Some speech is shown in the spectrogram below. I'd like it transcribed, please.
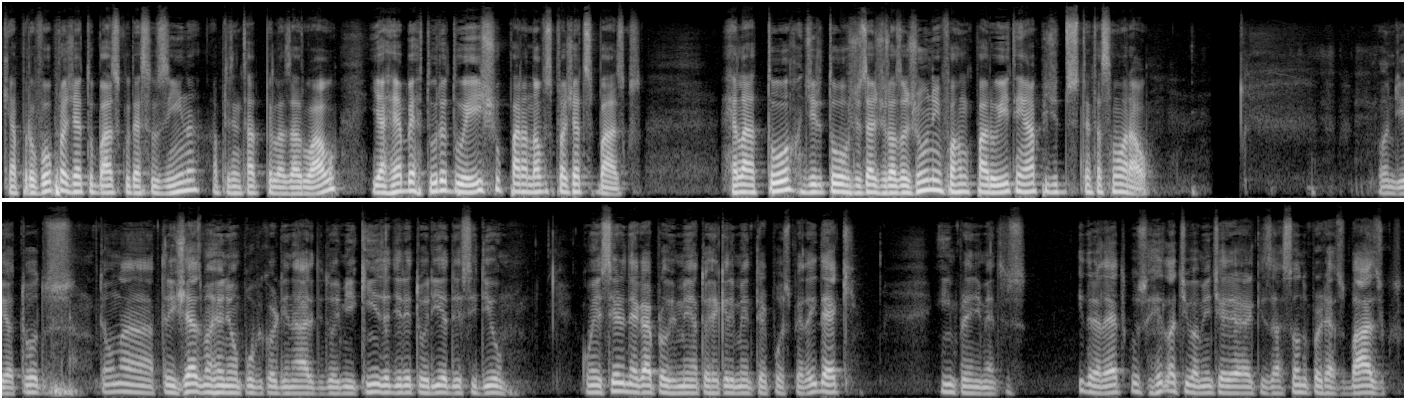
que aprovou o projeto básico dessa usina, apresentado pela Zarual, e a reabertura do eixo para novos projetos básicos. Relator, diretor José Jurosa Júnior, informa para o item A pedido de sustentação oral. Bom dia a todos. Então, na trigésima reunião pública ordinária de 2015, a diretoria decidiu conhecer e negar provimento ao requerimento interposto pela IDEC, empreendimentos hidrelétricos relativamente à hierarquização dos projetos básicos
